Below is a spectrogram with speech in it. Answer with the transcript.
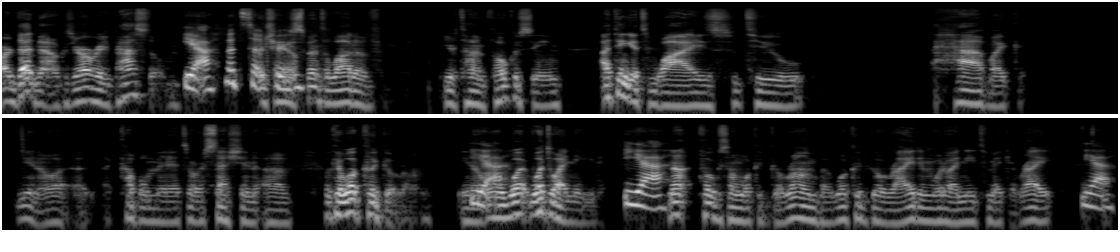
are dead now because you're already past them. yeah that's so And true You spent a lot of your time focusing. I think it's wise to have like, you know, a, a couple minutes or a session of okay, what could go wrong? You know, Yeah. or what what do I need? yeah Not focus on what could go wrong, but what could go right, and what do I need to make it right? yeah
